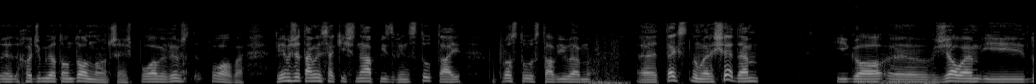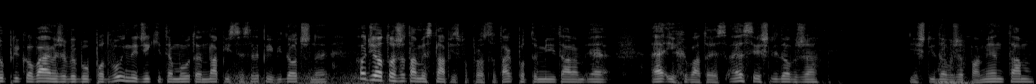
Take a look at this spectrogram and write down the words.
E, Chodzi mi o tą dolną część, połowę, wiem, połowę. Wiem, że tam jest jakiś napis, więc tutaj po prostu ustawiłem e, tekst numer 7 i go e, wziąłem i duplikowałem, żeby był podwójny, dzięki temu ten napis jest lepiej widoczny. Chodzi o to, że tam jest napis po prostu, tak? Pod tym militarem E, e i chyba to jest S, jeśli dobrze, jeśli dobrze pamiętam.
